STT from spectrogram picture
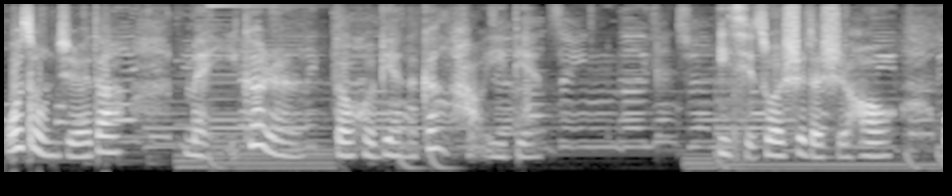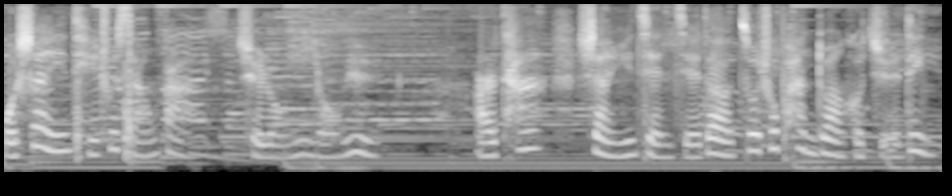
我总觉得每一个人都会变得更好一点。一起做事的时候，我善于提出想法，却容易犹豫；而他善于简洁地做出判断和决定，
